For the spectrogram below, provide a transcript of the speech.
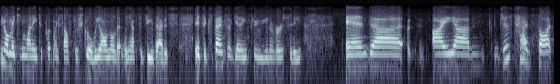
You know, making money to put myself through school. We all know that we have to do that. It's it's expensive getting through university, and uh, I um, just had thoughts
